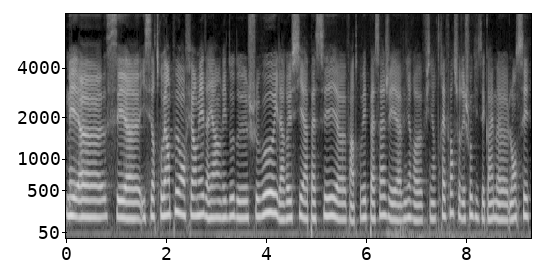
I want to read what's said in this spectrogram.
Mais euh, c'est, il s'est retrouvé un peu enfermé derrière un rideau de chevaux. Il a réussi à passer, enfin à trouver le passage et à venir finir très fort sur des chevaux qui étaient quand même lancés,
